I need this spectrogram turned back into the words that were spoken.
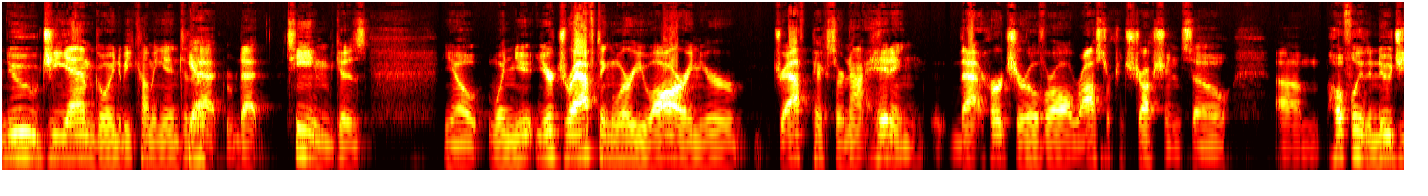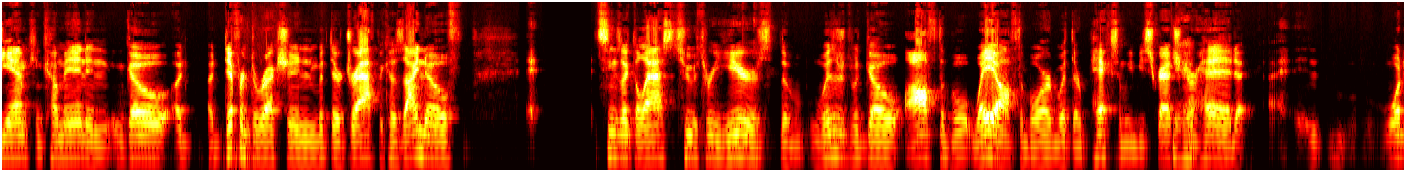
new GM going to be coming into yep. that that team because you know when you you're drafting where you are and your draft picks are not hitting, that hurts your overall roster construction. So um, hopefully the new GM can come in and go a, a, different direction with their draft because I know it seems like the last two three years the Wizards would go off the bo- way off the board with their picks and we'd be scratching yeah. our head. Uh, what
